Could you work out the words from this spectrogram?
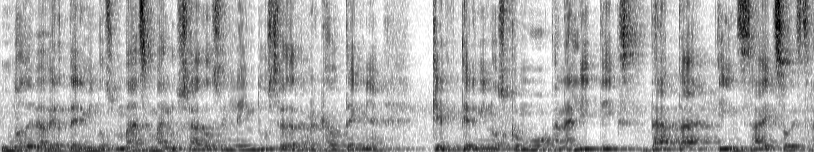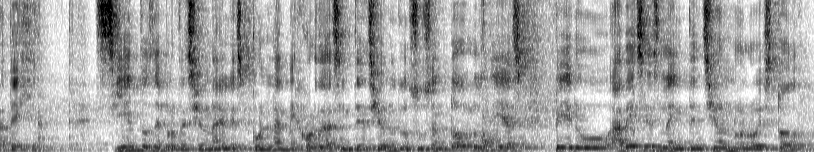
No debe haber términos más mal usados en la industria de la mercadotecnia que términos como analytics, data, insights o estrategia. Cientos de profesionales con la mejor de las intenciones los usan todos los días, pero a veces la intención no lo es todo.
